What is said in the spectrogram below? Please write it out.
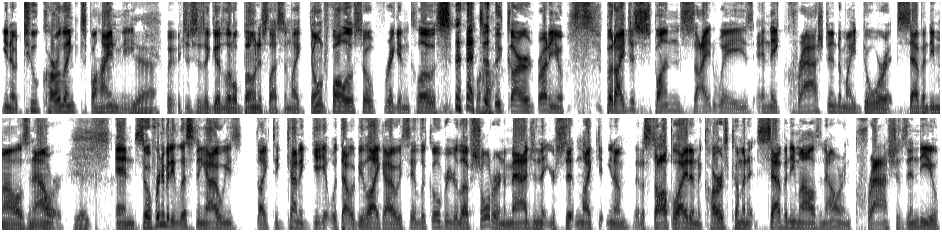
you know two car lengths behind me yeah. which is a good little bonus lesson like don't follow so friggin close to wow. the car in front of you but i just spun sideways and they crashed into my door at 70 miles an hour Yikes. and so for anybody listening i always like to kind of get what that would be like, I always say, look over your left shoulder and imagine that you're sitting like you know at a stoplight and a car's coming at 70 miles an hour and crashes into you,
